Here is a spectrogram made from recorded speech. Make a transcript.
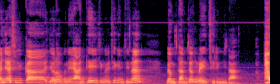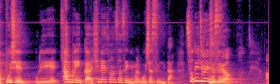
안녕하십니까. 여러분의 안티에이징을 책임지는 명탐정 레이첼입니다. 바쁘신 우리 산부인과 신혜선 선생님을 모셨습니다. 소개 좀 해주세요. 어,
